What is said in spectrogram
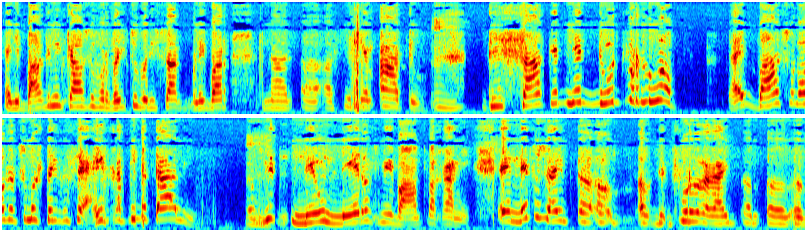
en die bargaining council verwys toe by die saak blykbaar na uh, CCMA toe. Mm. Die saak het net dood verloop. Hy baas van ons het sommer steeds gesê hy gaan nie betaal nie. Ons weet nou nêrens meer waar te gaan nie. En net soos hy uh, uh, uh, voor hy uh, uh, uh,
